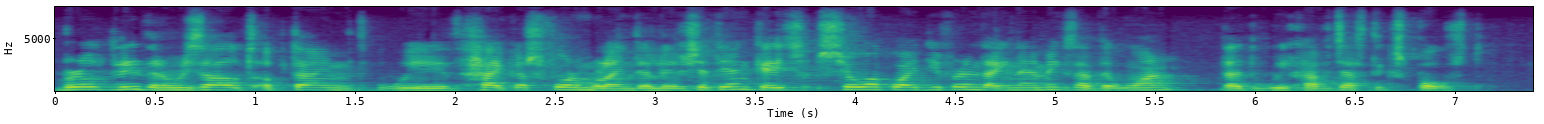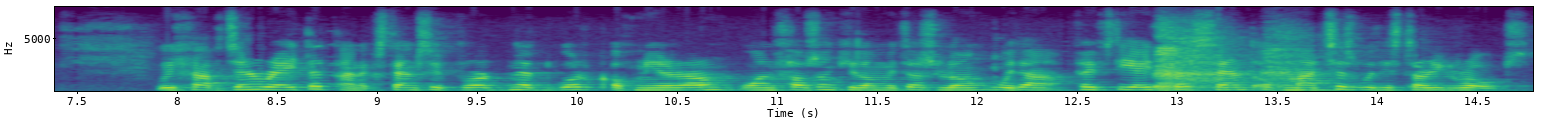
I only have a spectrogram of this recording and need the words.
Broadly, the results obtained with Hiker's formula in the Lergetian case show a quite different dynamics than the one that we have just exposed. We have generated an extensive road network of near around 1,000 kilometers long with a 58% of matches with historic roads,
